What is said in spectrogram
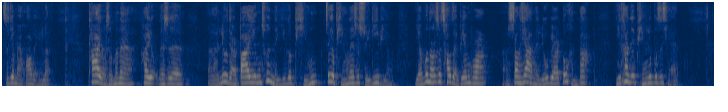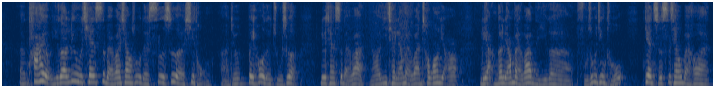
直接买华为了。它有什么呢？它有的是呃六点八英寸的一个屏，这个屏呢是水滴屏，也不能是超窄边框啊，上下呢留边都很大，一看这屏就不值钱。嗯，它还有一个六千四百万像素的四摄系统啊，就背后的主摄六千四百万，然后一千两百万超广角，两个两百万的一个辅助镜头，电池四千五百毫安，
